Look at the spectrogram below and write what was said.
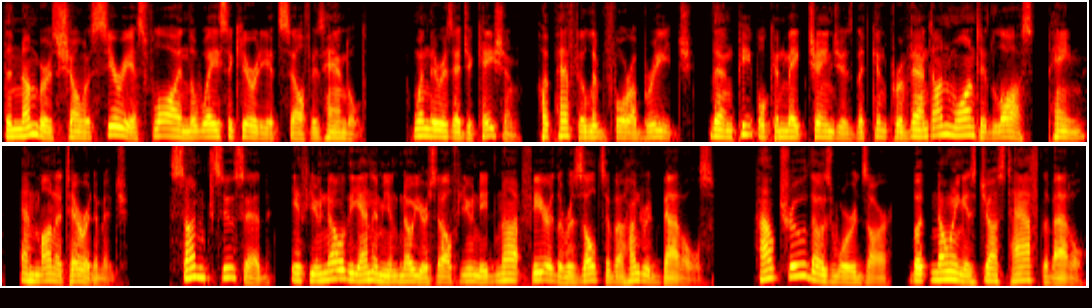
The numbers show a serious flaw in the way security itself is handled. When there is education, HPFILIB for a breach, then people can make changes that can prevent unwanted loss, pain, and monetary damage. Sun Tzu said, if you know the enemy and know yourself you need not fear the results of a hundred battles. How true those words are, but knowing is just half the battle.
